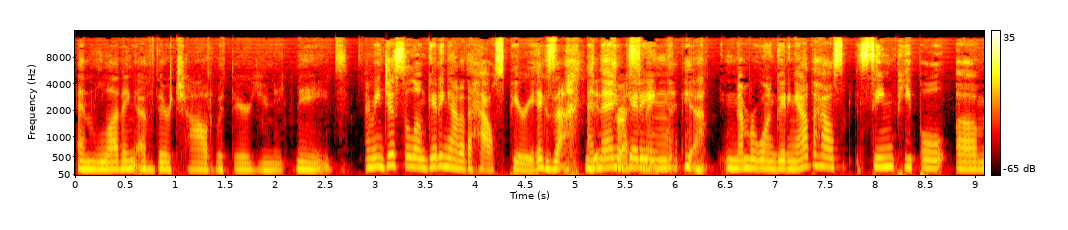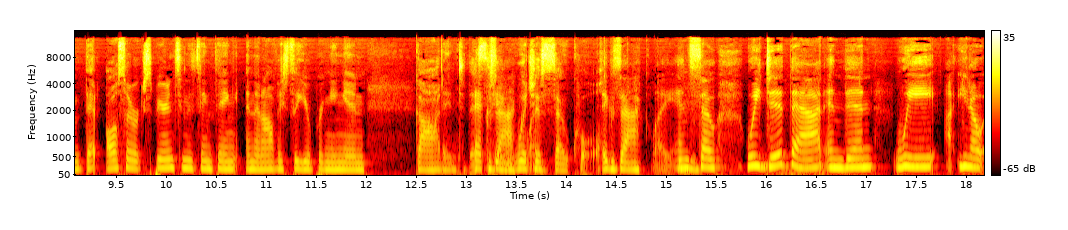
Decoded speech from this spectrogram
and loving of their child with their unique needs. I mean, just alone getting out of the house, period. Exactly. And then getting, me. yeah. number one, getting out of the house, seeing people um, that also are experiencing the same thing. And then obviously you're bringing in God into this, exactly. Too, which is so cool. Exactly. And mm-hmm. so we did that. And then we, you know,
